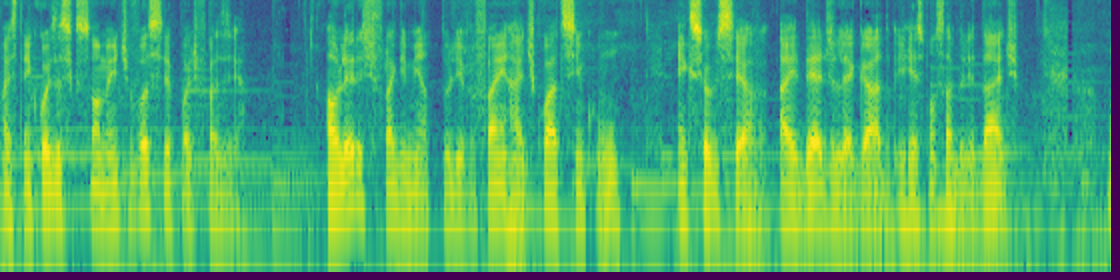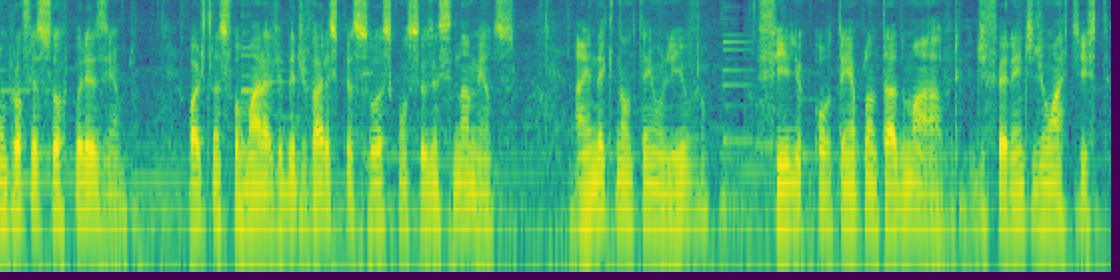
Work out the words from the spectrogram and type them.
mas tem coisas que somente você pode fazer. Ao ler este fragmento do livro Fahrenheit 451, em que se observa a ideia de legado e responsabilidade, um professor, por exemplo, pode transformar a vida de várias pessoas com seus ensinamentos, ainda que não tenha um livro, filho ou tenha plantado uma árvore, diferente de um artista,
